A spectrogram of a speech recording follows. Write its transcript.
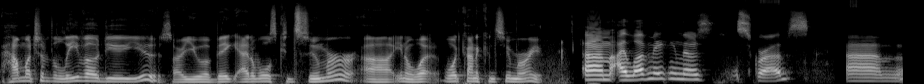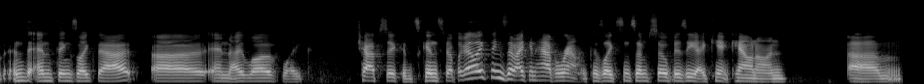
How much of the Levo do you use? Are you a big edibles consumer? Uh, you know what what kind of consumer are you? Um, I love making those scrubs um, and and things like that, uh, and I love like chapstick and skin stuff. Like I like things that I can have around because like since I'm so busy, I can't count on. Um,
